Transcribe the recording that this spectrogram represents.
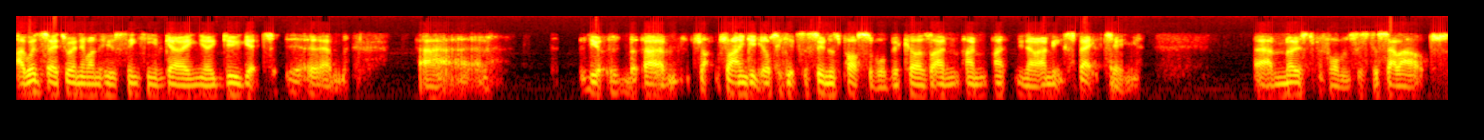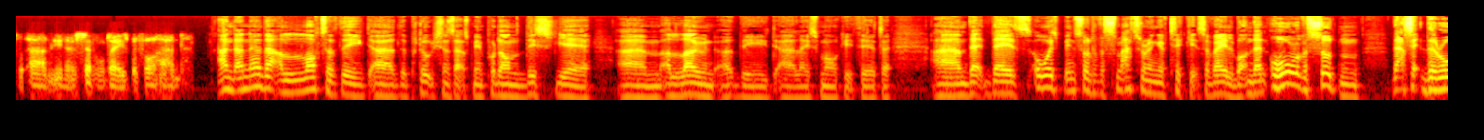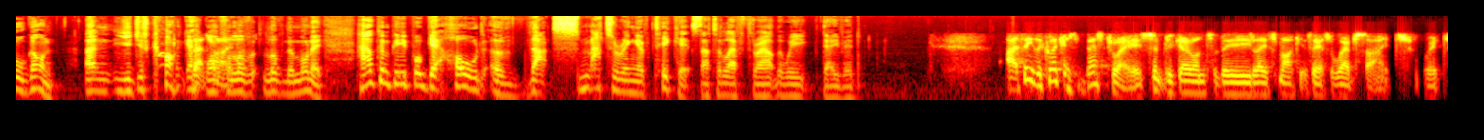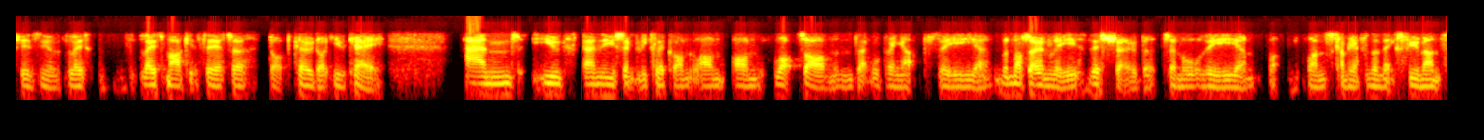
I would say to anyone who's thinking of going, you know, do get. Um, uh, you, um, try, try and get your tickets as soon as possible because I'm, I'm, I, you know, I'm expecting uh, most performances to sell out, um, you know, several days beforehand. And I know that a lot of the uh, the productions that's been put on this year um, alone at the uh, Lace Market Theatre, um, that there's always been sort of a smattering of tickets available, and then all of a sudden, that's it, they're all gone. And you just can't get That's one right. for love, love the money. How can people get hold of that smattering of tickets that are left throughout the week, David? I think the quickest, best way is simply go onto the Lace Market Theatre website, which is you know lace, lacemarkettheatre.co.uk, and you and you simply click on, on, on what's on, and that will bring up the uh, well, not only this show but um, all the um, ones coming up in the next few months.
